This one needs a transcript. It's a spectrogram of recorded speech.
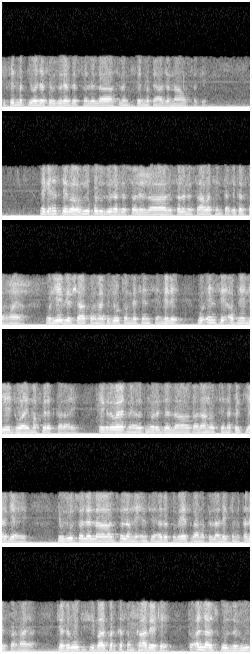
کی خدمت کی وجہ سے حضور اقدس صلی اللہ علیہ وسلم کی خدمت میں حاضر نہ ہو سکے۔ لیکن اس کے باوجود خود حضور اقدس صلی اللہ علیہ وسلم نے صحابہ سے ان کا ذکر فرمایا اور یہ بھی ارشاد فرمایا کہ جو تم میں سے ان سے ملے وہ ان سے اپنے لیے دعائیں مغفرت کرائے۔ ایک روایت میں حضرت عمر رضی اللہ تعالیٰ عنہ سے نقل کیا گیا ہے۔ کہ حضور صلی اللہ علیہ وسلم نے ان سے حضرت ویس رحمۃ اللہ علیہ کے متعلق فرمایا کہ اگر وہ کسی بات پر قسم کھا بیٹھے تو اللہ اس کو ضرور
